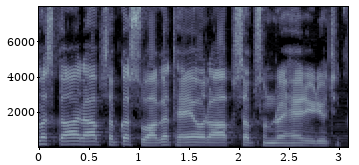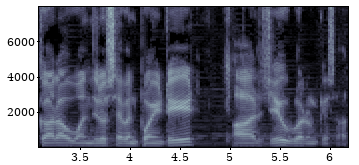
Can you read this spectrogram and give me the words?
नमस्कार, आप सबका स्वागत है और आप सब सुन रहे हैं रेडियो चितकारा 107.8 आरजे वरुण के साथ।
